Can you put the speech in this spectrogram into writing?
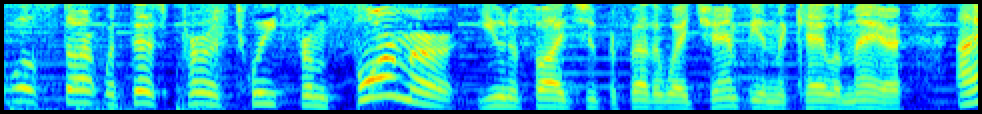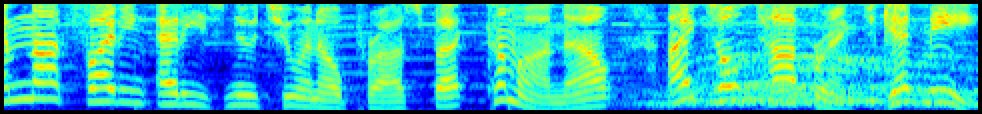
we'll start with this per tweet from former unified super featherweight champion Michaela Mayer. I'm not fighting Eddie's new 2 0 prospect. Come on now. I told Top Rank to get me,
